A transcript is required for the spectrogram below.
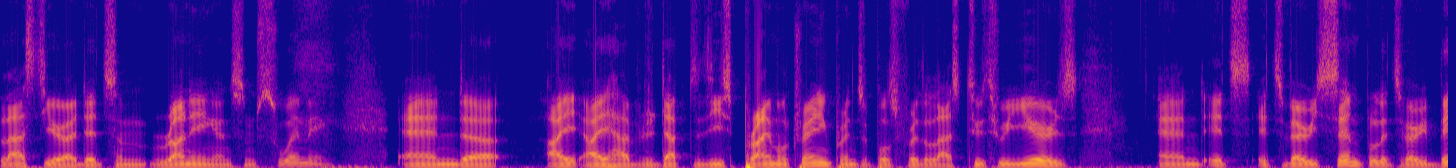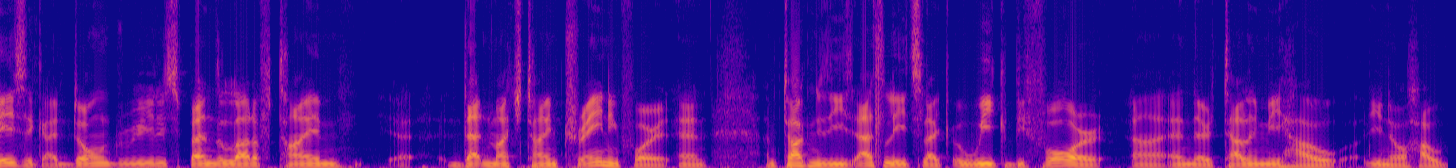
last year I did some running and some swimming, and uh, I I have adapted these primal training principles for the last two three years and it's it's very simple it's very basic. I don't really spend a lot of time uh, that much time training for it. And i'm talking to these athletes like a week before uh, and they're telling me how you know how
